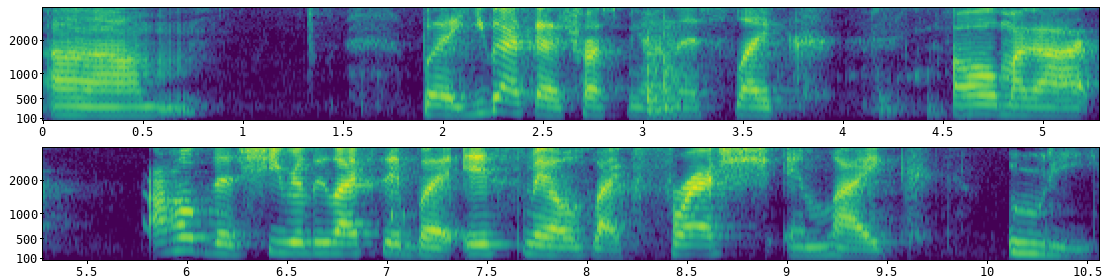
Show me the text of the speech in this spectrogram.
Um, but you guys gotta trust me on this. Like, oh my God. I hope that she really likes it, but it smells like fresh and like oody.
